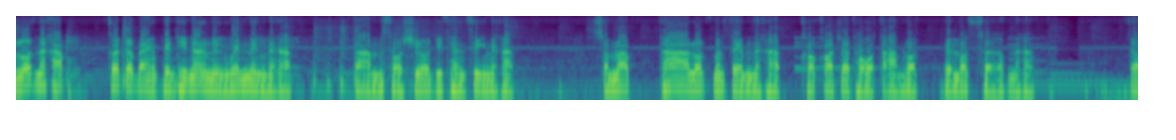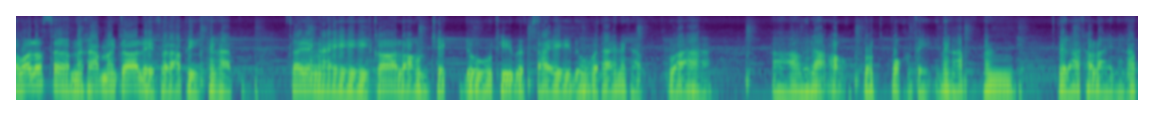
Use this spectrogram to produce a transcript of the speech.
นรถนะครับ ก็จะแบ่งเป็นที่นั่งหนึ่งเว้นหนึ่งนะครับ ตาม social distancing นะครับสำหรับถ้ารถมันเต็มนะครับเขาก็จะโทรตามรถเป็นรถเสริมนะครับ แต่ว่ารถเสริมนะครับ มันก็เลทเวลาไปอีกนะครับ ก็ยังไงก็ลองเช็คดูที่เว็บไซต์ดูก็ได้นะครับ ว่าอ่าเวลาออกรถปกตินะครับ มันเวลาเท่าไหร่นะครับ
